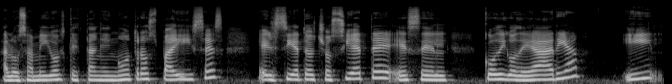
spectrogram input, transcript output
A los amigos que están en otros países, el 787 es el código de área y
